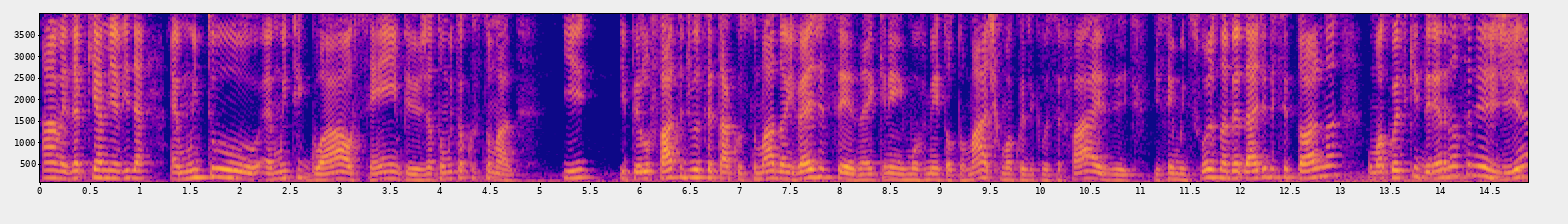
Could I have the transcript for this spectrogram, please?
ah, mas é porque a minha vida é muito é muito igual sempre, eu já tô muito acostumado. E e pelo fato de você estar tá acostumado, ao invés de ser né, que nem movimento automático, uma coisa que você faz e, e sem muito esforço, na verdade ele se torna uma coisa que drena a sua energia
